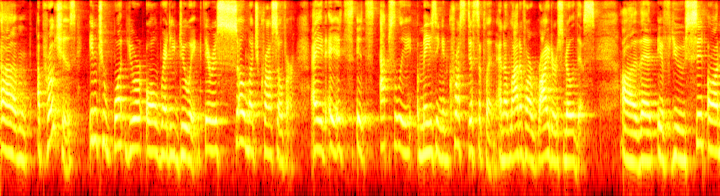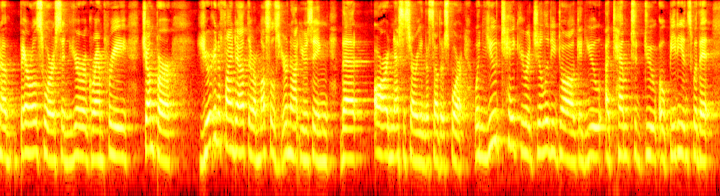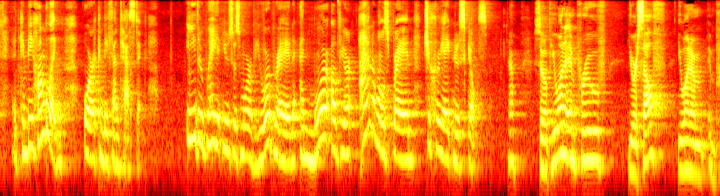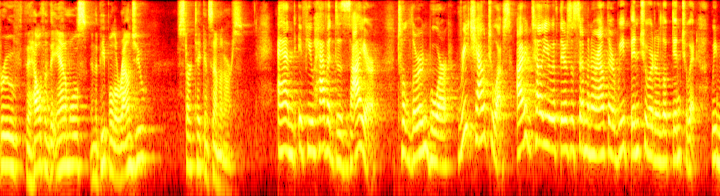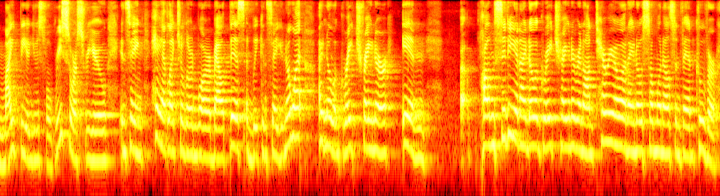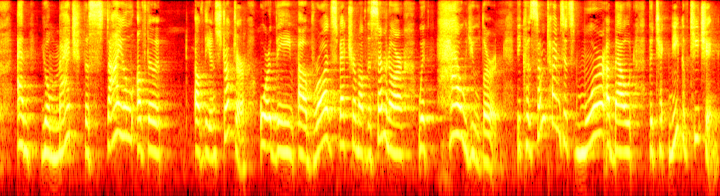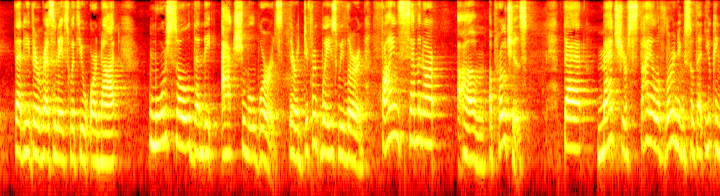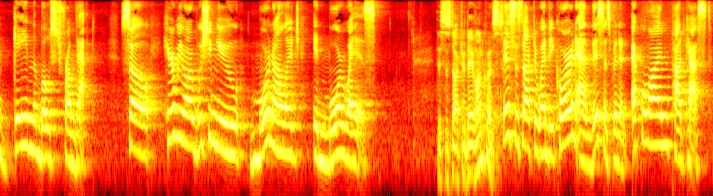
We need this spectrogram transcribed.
um, approaches into what you're already doing. There is so much crossover. I, it's it's absolutely amazing and cross discipline, and a lot of our riders know this uh, that if you sit on a barrels horse and you're a Grand Prix jumper, you're going to find out there are muscles you're not using that are necessary in this other sport. When you take your agility dog and you attempt to do obedience with it, it can be humbling or it can be fantastic. Either way, it uses more of your brain and more of your animal's brain to create new skills. Yeah. So if you want to improve yourself, you want to improve the health of the animals and the people around you, start taking seminars. And if you have a desire to learn more, reach out to us. I tell you, if there's a seminar out there, we've been to it or looked into it. We might be a useful resource for you in saying, hey, I'd like to learn more about this. And we can say, you know what? I know a great trainer in. Uh, Palm City, and I know a great trainer in Ontario, and I know someone else in Vancouver. And you'll match the style of the of the instructor or the uh, broad spectrum of the seminar with how you learn. Because sometimes it's more about the technique of teaching that either resonates with you or not, more so than the actual words. There are different ways we learn. Find seminar um, approaches that match your style of learning so that you can gain the most from that. So here we are wishing you more knowledge in more ways. This is Dr. Dave Lundquist. This is Dr. Wendy Coren, and this has been an Equiline podcast.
